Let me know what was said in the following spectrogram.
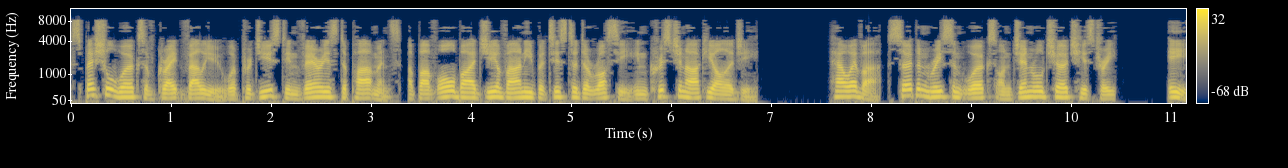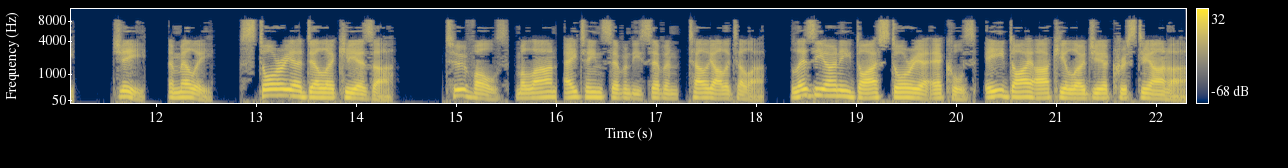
Special works of great value were produced in various departments, above all by Giovanni Battista de Rossi in Christian archaeology. However, certain recent works on general church history e.g. Amelli, Storia della Chiesa, 2 vols, Milan, 1877, Tagliatella. Lezioni di storia Eccles, e di archeologia cristiana.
